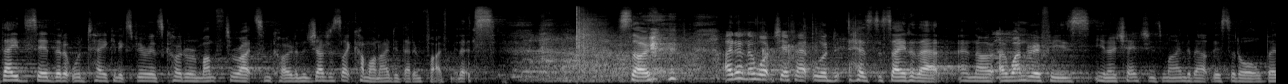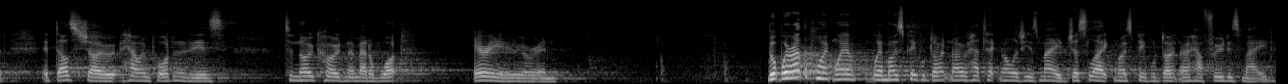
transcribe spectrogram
they'd said that it would take an experienced coder a month to write some code, and the judge is like, come on, I did that in five minutes. So I don't know what Jeff Atwood has to say to that, and I, I wonder if he's you know, changed his mind about this at all. But it does show how important it is to know code no matter what area you're in. But we're at the point where, where most people don't know how technology is made, just like most people don't know how food is made.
